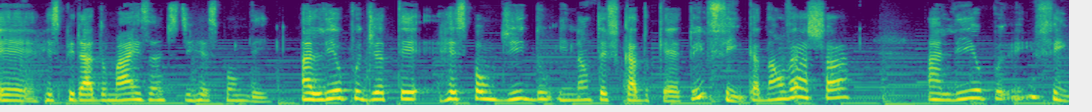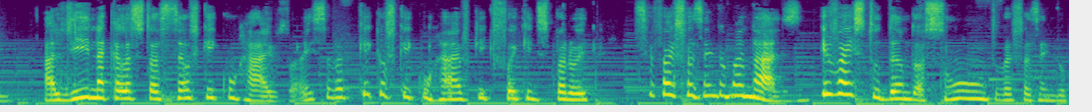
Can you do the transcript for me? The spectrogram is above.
é, respirado mais antes de responder. Ali eu podia ter respondido e não ter ficado quieto. Enfim, cada um vai achar. Ali eu, enfim, ali naquela situação eu fiquei com raiva. Aí você vai, por que, que eu fiquei com raiva? O que, que foi que disparou? Você vai fazendo uma análise e vai estudando o assunto, vai fazendo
